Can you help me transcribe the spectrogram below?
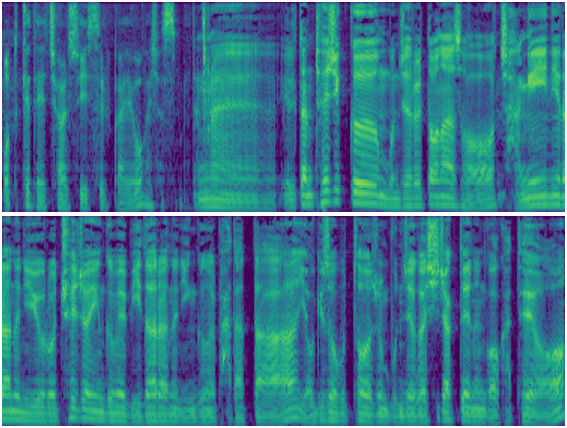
어떻게 대처할 수 있을까요? 하셨습니다. 네. 일단 퇴직금 문제를 떠나서 장애인이라는 이유로 최저임금에 미달하는 임금을 받았다. 여기서부터 좀 문제가 시작되는 것 같아요.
